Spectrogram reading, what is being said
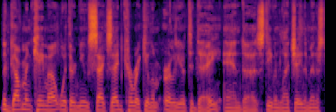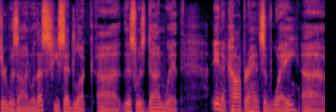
the government came out with their new sex ed curriculum earlier today, and uh, Stephen Lecce, the minister, was on with us. He said, look, uh, this was done with in a comprehensive way. Uh,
